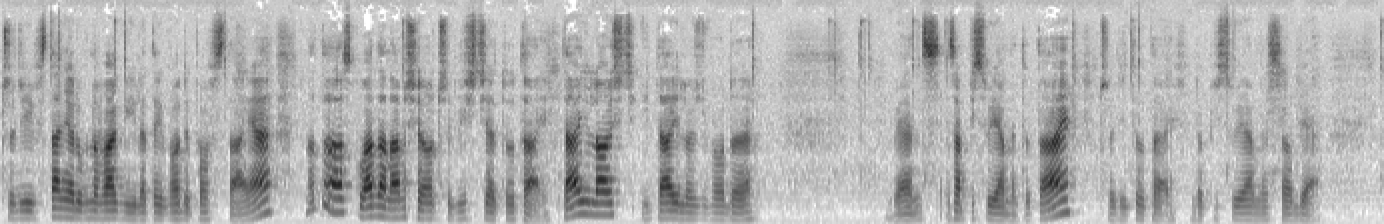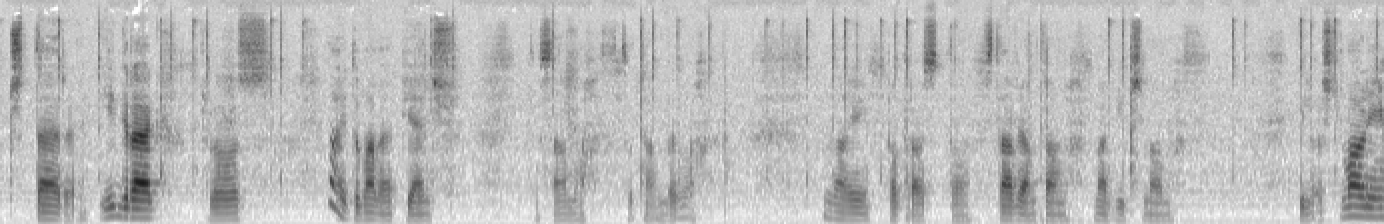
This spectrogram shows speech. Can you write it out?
czyli w stanie równowagi ile tej wody powstaje, no to składa nam się oczywiście tutaj ta ilość i ta ilość wody, więc zapisujemy tutaj, czyli tutaj dopisujemy sobie 4y plus, no i tu mamy 5, to samo co tam było. No i po prostu stawiam tą magiczną ilość moli.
